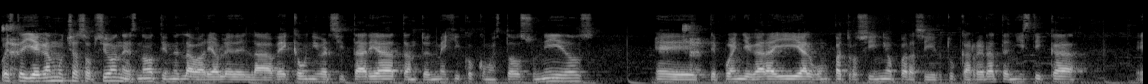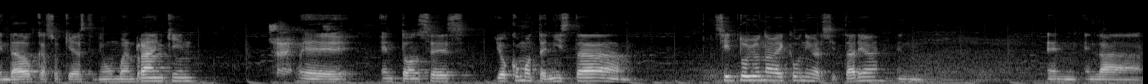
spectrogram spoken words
pues te llegan muchas opciones, ¿no? Tienes la variable de la beca universitaria tanto en México como en Estados Unidos. Eh, te pueden llegar ahí algún patrocinio para seguir tu carrera tenística en dado caso que hayas tenido un buen ranking. Eh, entonces, yo como tenista sí tuve una beca universitaria en, en, en la...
